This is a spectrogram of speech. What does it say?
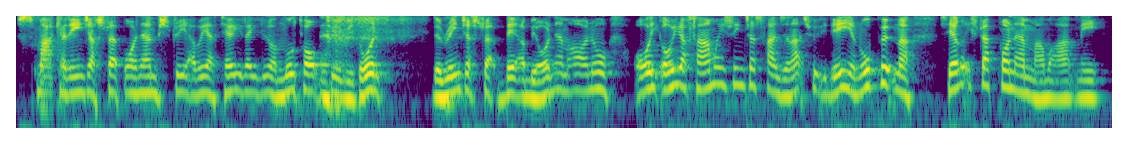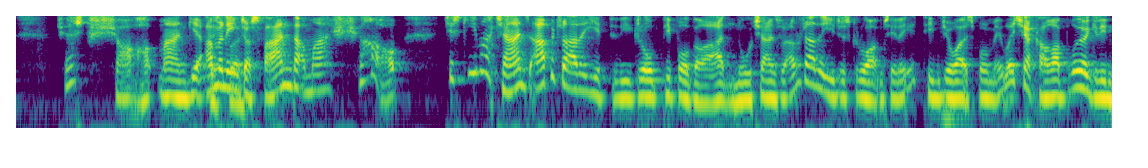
Smack a ranger strip on him straight away. I tell you right, I'm not talking to you if you don't. The ranger strip better be on him. Oh no, all, all your family's Rangers fans, and that's what you do. You're not putting a Celtic strip on him. I'm like, mate, just shut up, man. Get, I'm a Just like- Rangers fan, but I'm like, shut up. Just give him a chance. I would rather you, you grow people be like, no chance, but I would rather you just grow up and say, right, team, do you want to support me? What's your colour, blue or green?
